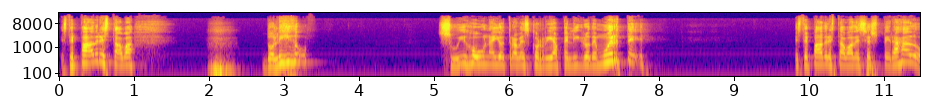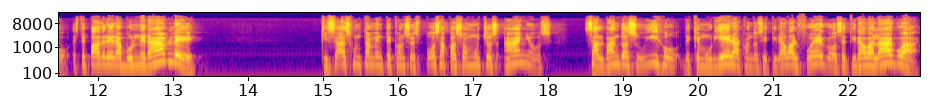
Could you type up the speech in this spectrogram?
Este padre estaba dolido. Su hijo una y otra vez corría peligro de muerte. Este padre estaba desesperado. Este padre era vulnerable. Quizás juntamente con su esposa pasó muchos años salvando a su hijo de que muriera cuando se tiraba al fuego o se tiraba al agua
